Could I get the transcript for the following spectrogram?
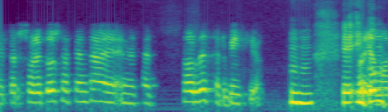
eh, pero sobre todo se centra en el sector de servicios. ¿Y cómo,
